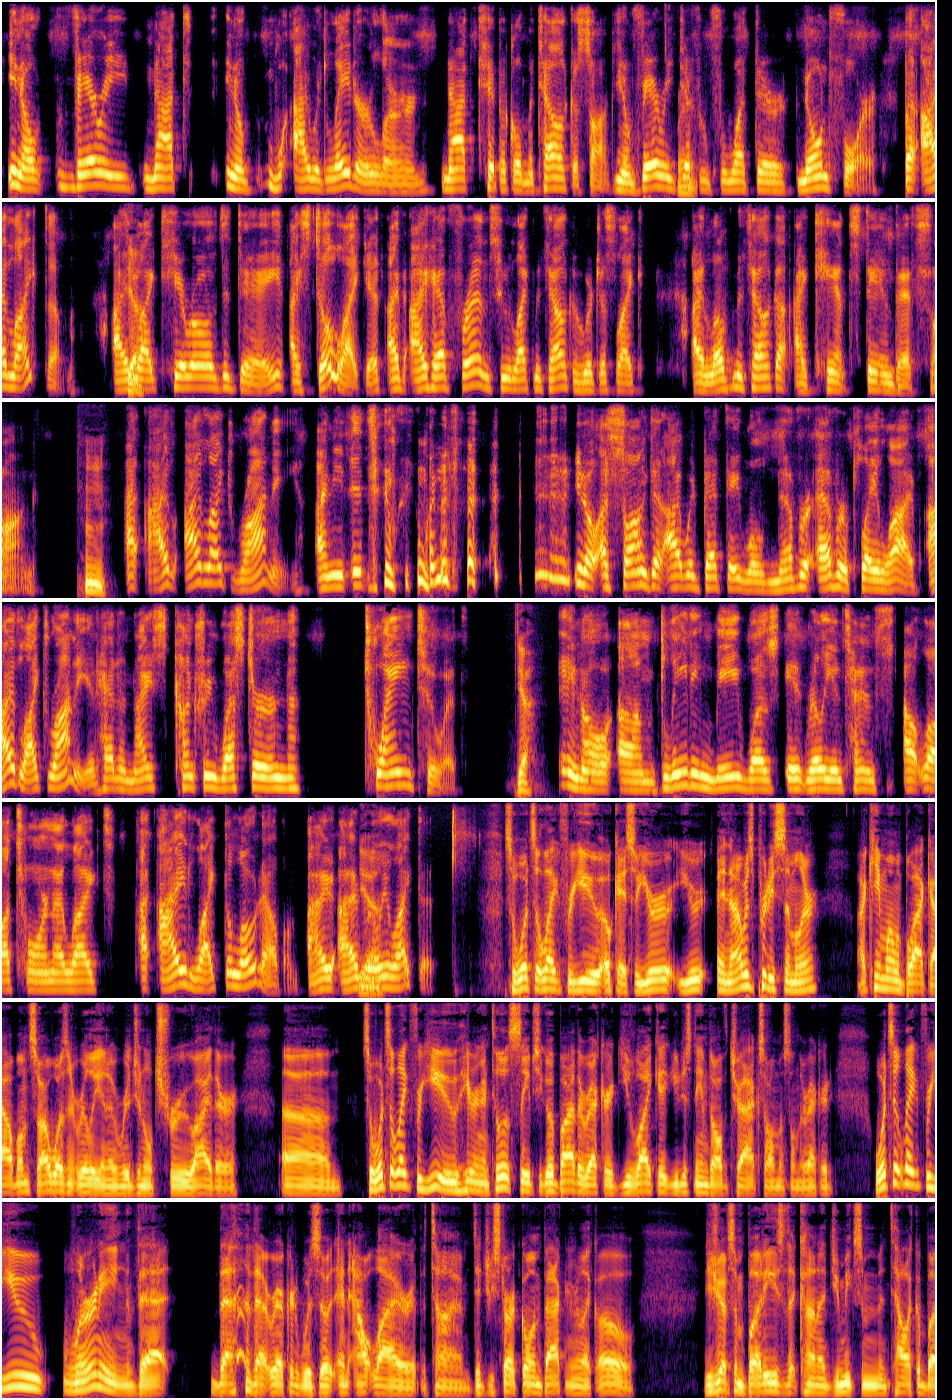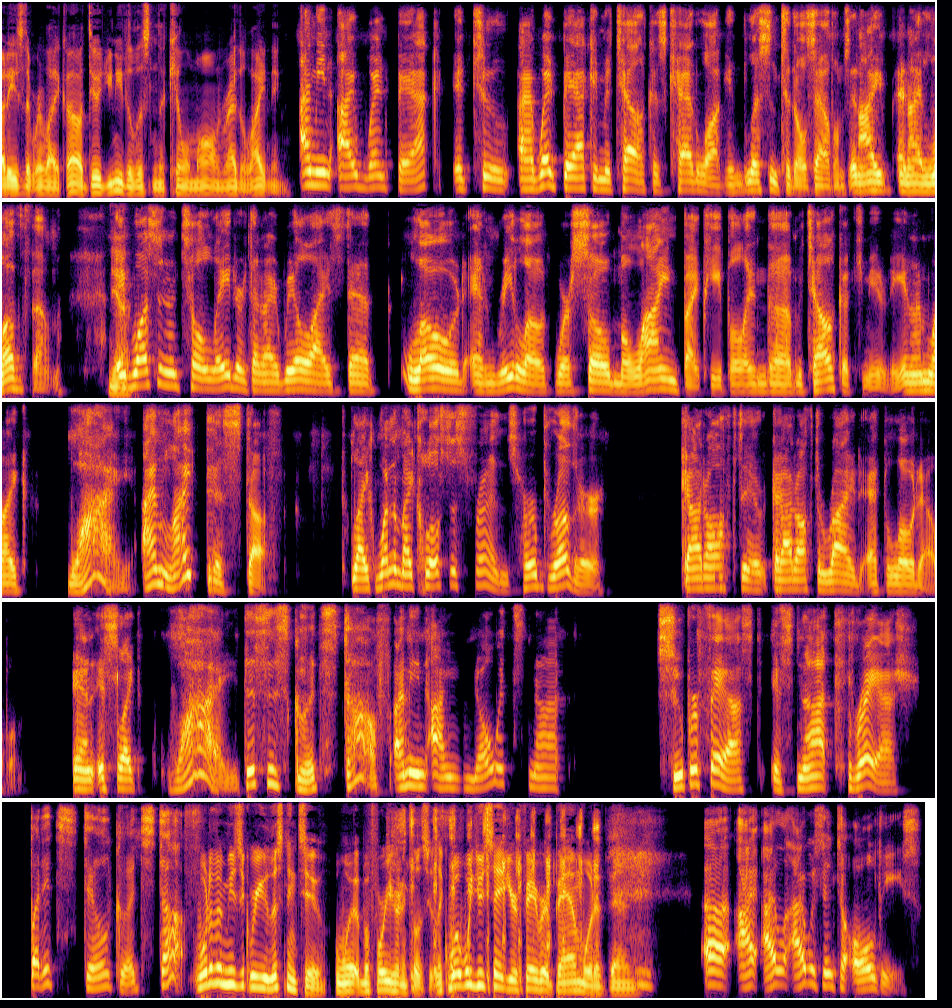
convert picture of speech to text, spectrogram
you know, very not. You know, I would later learn not typical Metallica songs. You know, very Right. different from what they're known for. But I liked them. I Yeah. liked Hero of the Day. I still like it. I I have friends who like Metallica who are just like, I love Metallica. I can't stand that song. Hmm. I, I I liked Ronnie. I mean, it's one of the, you know, a song that I would bet they will never ever play live. I liked Ronnie. It had a nice country western twang to it. Yeah. You know, um, Bleeding Me was it really intense. Outlaw Torn, I liked. I, I liked the Load album. I I Yeah. really liked it. So what's it like for you? Okay, so you're you're and I was pretty similar. I came on with Black Album, so I wasn't really an original true either. Um, so what's it like for you hearing Until It Sleeps? You go buy the record, you like it, you just named all the tracks almost on the record. What's it like for you learning that that that record was a, an outlier at the time? Did you start going back and you're like, oh, did you have some buddies that kind of did you meet some Metallica buddies that were like, oh, dude, you need to listen to Kill 'Em All and Ride the Lightning? I mean, I went back to I went back in Metallica's catalog and listened to those albums, and I and I loved them. Yeah. It wasn't until later that I realized that Load and Reload were so maligned by people in the Metallica community, and I'm like, why? I like this stuff. Like one of my closest friends, her brother got off the got off the ride at the Load album, and it's like, why? This is good stuff. I mean, I know it's not super fast, it's not thrash, but it's still good stuff. What other music were you listening to before you heard Sleeps? Like, what would you say your favorite band would have been? Uh, I, I I was into oldies.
